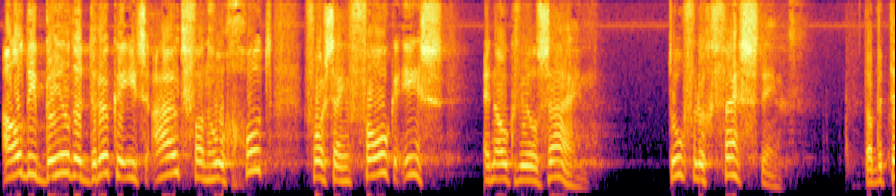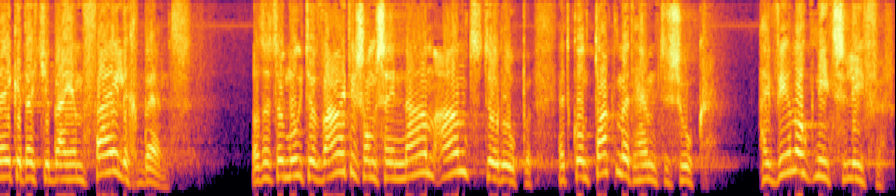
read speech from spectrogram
Al die beelden drukken iets uit van hoe God voor zijn volk is en ook wil zijn. Toevlucht, vesting. Dat betekent dat je bij Hem veilig bent. Dat het de moeite waard is om Zijn naam aan te roepen, het contact met Hem te zoeken. Hij wil ook niets liever.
